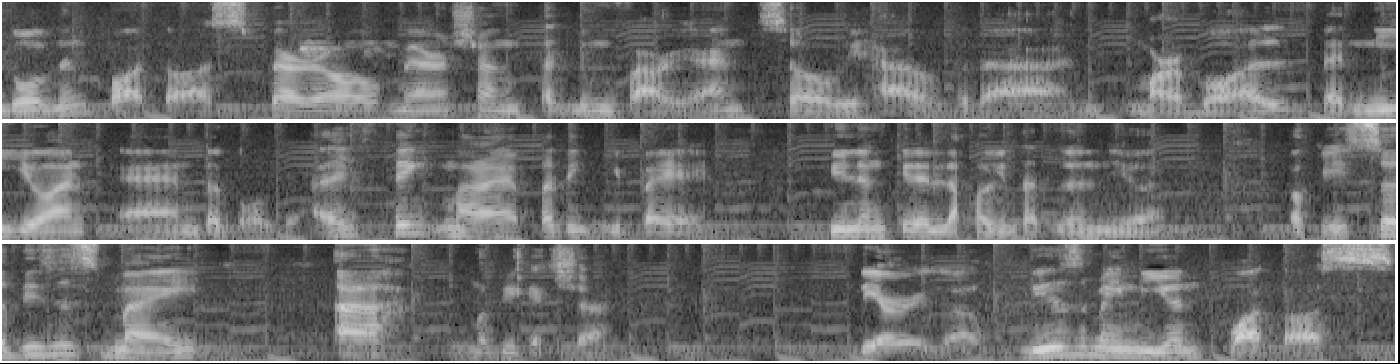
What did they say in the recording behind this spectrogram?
golden photos, pero meron siyang tatlong variant. So, we have the marble, the neon, and the golden. I think marami pa din iba eh. Yun lang kilala ko yung tatlo na yun. Okay, so this is my... Ah, mabigat siya. There we go. This is my neon photos.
